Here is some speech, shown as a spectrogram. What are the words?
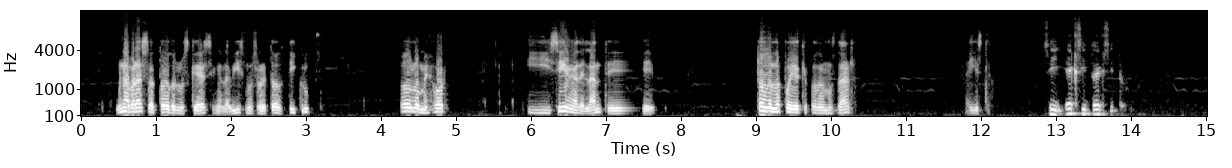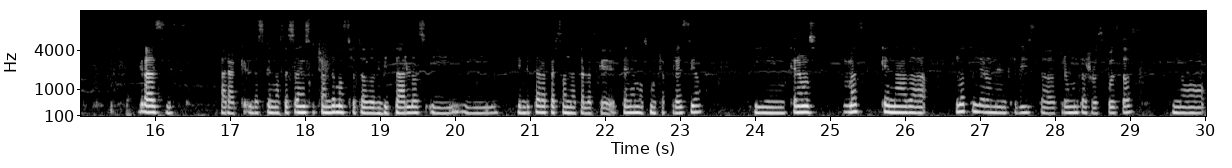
Un abrazo a todos los que hacen el abismo, sobre todo a ti, Cruz. Todo lo mejor. Y sigan adelante. Eh, todo el apoyo que podamos dar. Ahí está. Sí, éxito, éxito. Gracias. Para que los que nos están escuchando hemos tratado de invitarlos y, de invitar a personas a las que tenemos mucho aprecio y queremos más que nada no tener una entrevista, preguntas, respuestas, sino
